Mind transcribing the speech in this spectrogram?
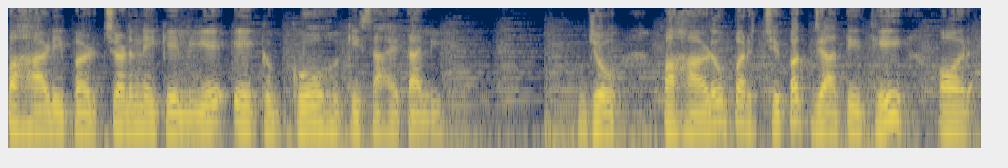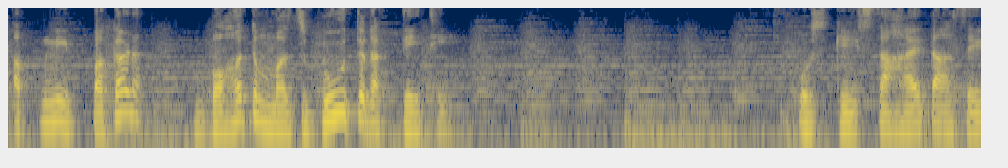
पहाड़ी पर चढ़ने के लिए एक गोह की सहायता ली, जो पहाड़ों पर चिपक जाती थी और अपनी पकड़ बहुत मज़बूत रखती थी। उसकी सहायता से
